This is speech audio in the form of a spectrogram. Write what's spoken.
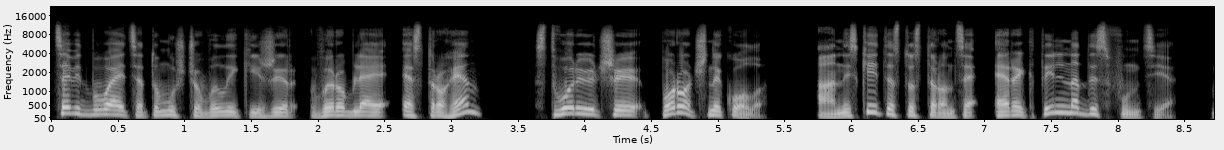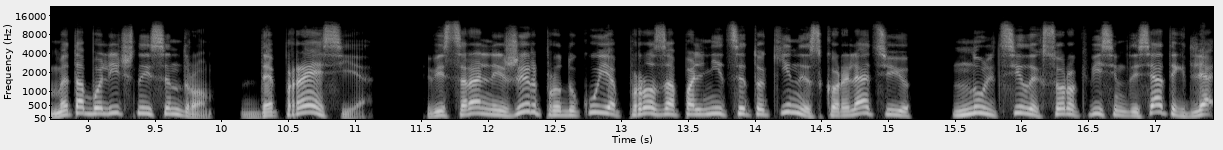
Це відбувається тому, що великий жир виробляє естроген, створюючи порочне коло, а низький тестостерон – це еректильна дисфункція, метаболічний синдром, депресія. Вісцеральний жир продукує прозапальні цитокіни з кореляцією 0,48 для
